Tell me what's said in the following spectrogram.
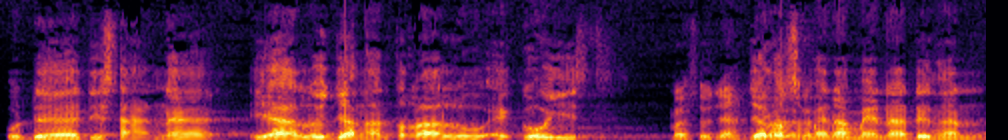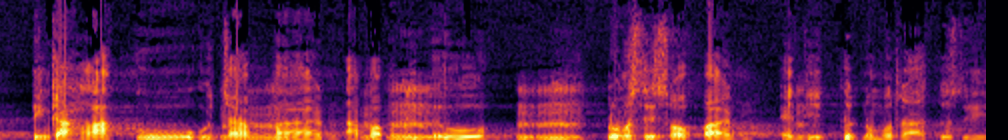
udah di sana, ya lu jangan terlalu egois, Maksudnya? jangan semena-mena dengan tingkah laku, ucapan, apa pun Mm-mm. itu. Mm-mm. Lu mesti sopan, attitude nomor satu sih.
